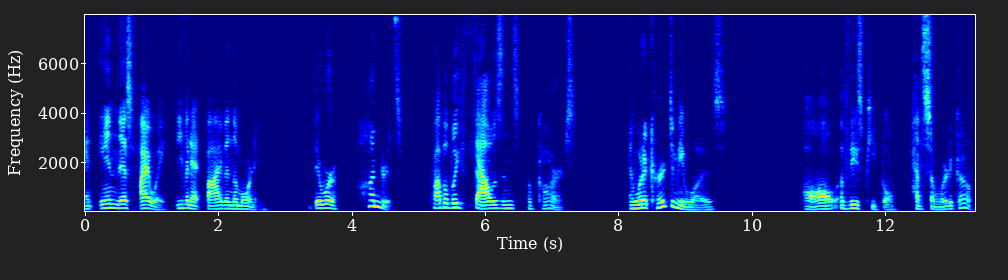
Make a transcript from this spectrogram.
And in this highway, even at five in the morning, there were hundreds, probably thousands of cars. And what occurred to me was all of these people have somewhere to go.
